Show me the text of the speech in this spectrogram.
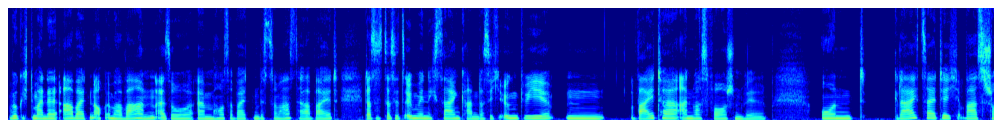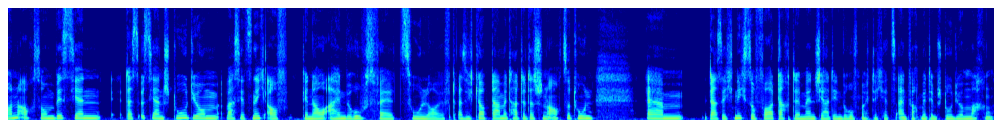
wirklich meine Arbeiten auch immer waren, also ähm, Hausarbeiten bis zur Masterarbeit, dass es das jetzt irgendwie nicht sein kann, dass ich irgendwie mh, weiter an was forschen will. Und gleichzeitig war es schon auch so ein bisschen, das ist ja ein Studium, was jetzt nicht auf genau ein Berufsfeld zuläuft. Also ich glaube, damit hatte das schon auch zu tun, ähm, dass ich nicht sofort dachte, Mensch, ja, den Beruf möchte ich jetzt einfach mit dem Studium machen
